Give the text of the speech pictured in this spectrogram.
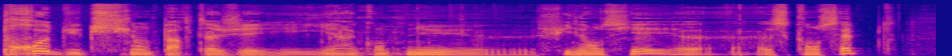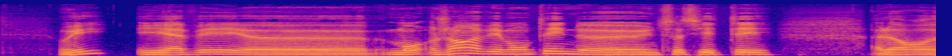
production partagée, il y a un contenu euh, financier euh, à ce concept? Oui, il y avait euh, Jean avait monté une, société, alors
